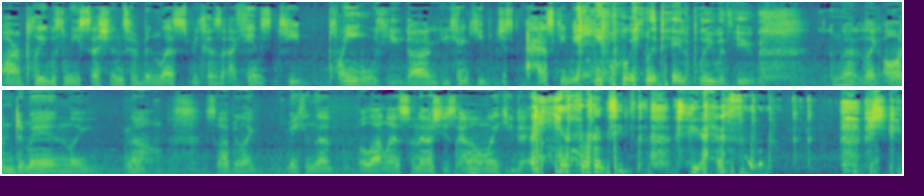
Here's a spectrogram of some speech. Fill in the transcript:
our play with me sessions have been less because I can't just keep playing with you, dog. You can't keep just asking me any point in the day to play with you. I'm not like on demand, like no. So I've been like making that a lot less. So now she's like, I don't like you, dad. she she asked she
